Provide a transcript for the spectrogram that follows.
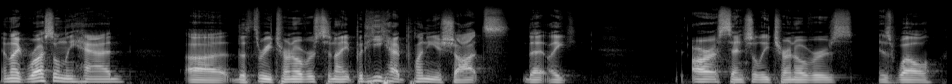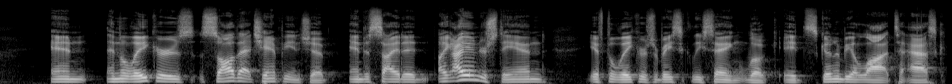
And like Russ only had uh, the three turnovers tonight, but he had plenty of shots that like are essentially turnovers as well. And and the Lakers saw that championship and decided like I understand if the Lakers are basically saying, look, it's going to be a lot to ask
